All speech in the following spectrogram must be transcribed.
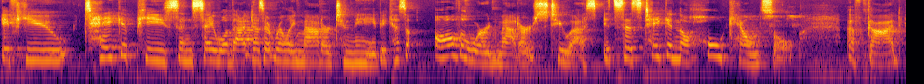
if you take a piece and say, well, that doesn't really matter to me, because all the word matters to us. It says, take in the whole counsel of God.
